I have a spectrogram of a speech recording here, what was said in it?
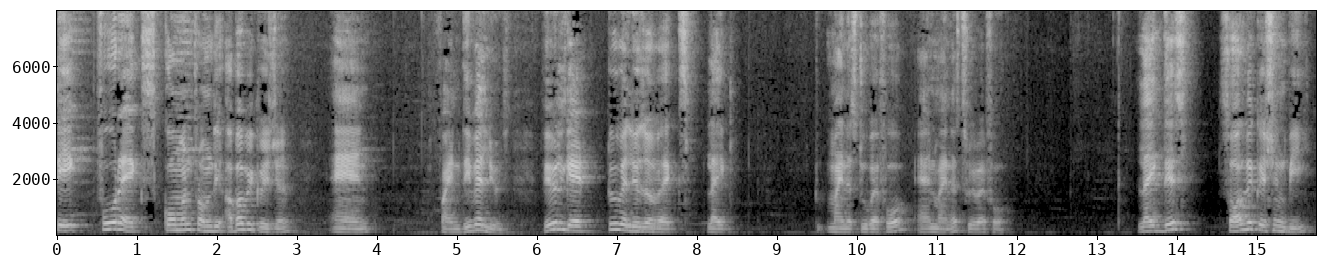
take 4x common from the above equation and find the values. We will get two values of x like minus 2 by 4 and minus 3 by 4. Like this, solve equation B.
